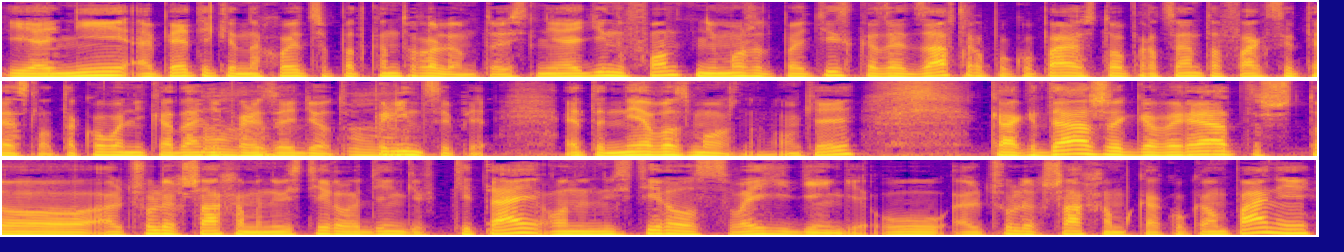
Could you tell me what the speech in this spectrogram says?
и они, опять-таки, находятся под контролем. То есть ни один фонд не может пойти и сказать, завтра покупаю 100% акций Тесла. Такого никогда не ага, произойдет. Ага. В принципе, это невозможно. Окей? Когда же говорят, что Альчулер Шахам инвестировал деньги в Китай, он инвестировал свои деньги. У Альчулер Шахам, как у компании,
